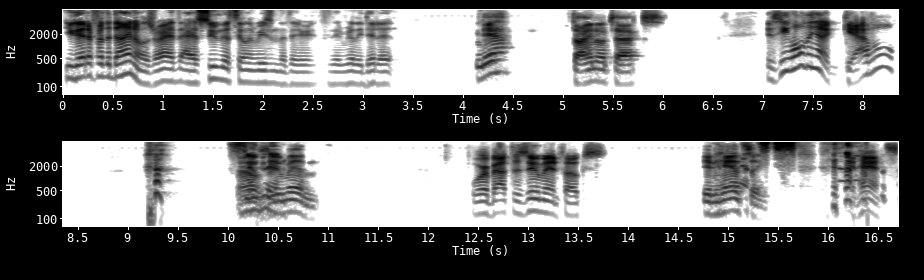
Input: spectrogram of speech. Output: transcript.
you get it for the dinos, right? I assume that's the only reason that they they really did it. yeah, Dino Tax. Is he holding a gavel? Zoom in. zoom in, We're about to zoom in, folks. enhancing. Yes. Enhance.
